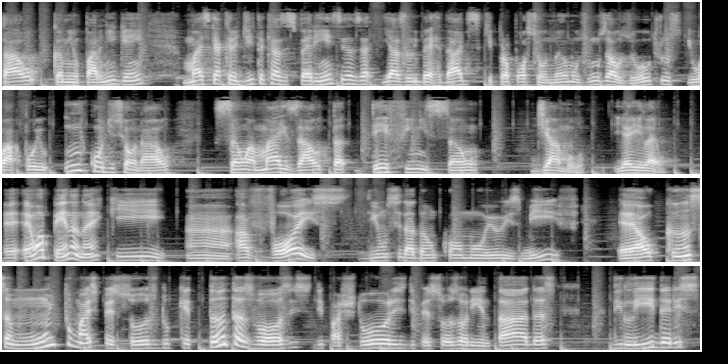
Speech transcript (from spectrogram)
tal caminho para ninguém, mas que acredita que as experiências e as liberdades que proporcionamos uns aos outros e o apoio incondicional são a mais alta definição de amor. E aí, Léo? É, é, uma pena, né, que a, a voz de um cidadão como Will Smith é, alcança muito mais pessoas do que tantas vozes de pastores, de pessoas orientadas, de líderes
